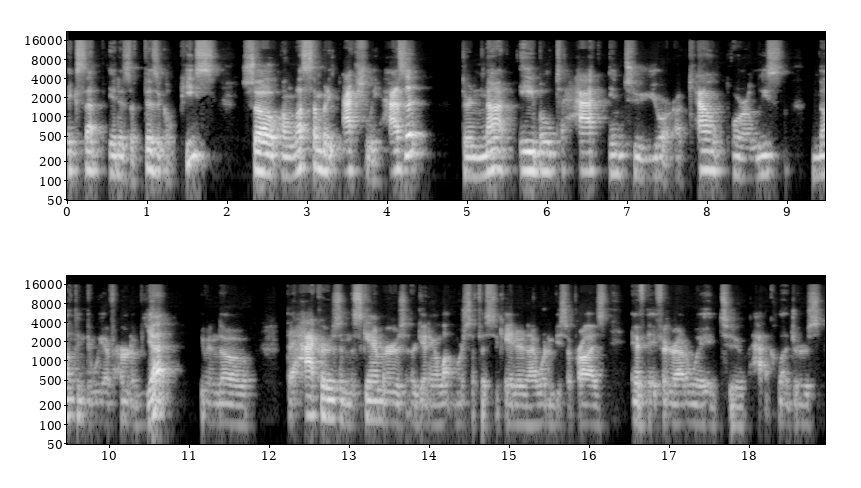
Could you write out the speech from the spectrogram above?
except it is a physical piece. So unless somebody actually has it, they're not able to hack into your account, or at least nothing that we have heard of yet, even though the hackers and the scammers are getting a lot more sophisticated. And I wouldn't be surprised if they figure out a way to hack ledgers.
